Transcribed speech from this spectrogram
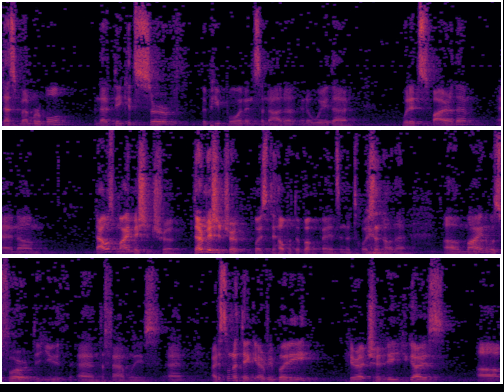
that's memorable, and that they could serve the people in Ensenada in a way that would inspire them. And um, that was my mission trip. Their mission trip was to help with the bunk beds and the toys and all that. Uh, mine was for the youth and the families. And I just want to thank everybody here at Trinity. You guys, uh,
